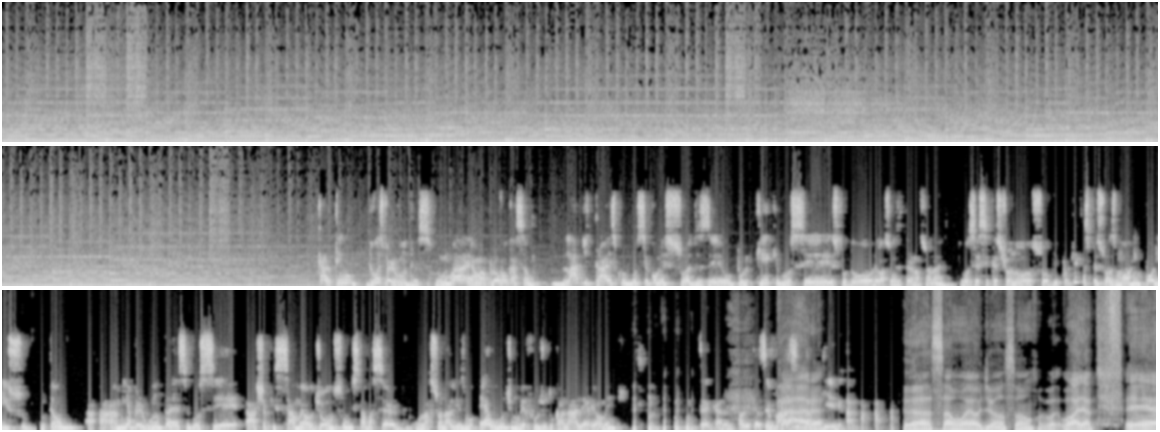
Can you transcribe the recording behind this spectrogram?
Cara, eu tenho duas perguntas. Uma é uma provocação. Lá de trás, quando você começou a dizer o porquê que você estudou relações internacionais, você se questionou sobre por que, que as pessoas morrem por isso. Então, a, a minha pergunta é se você acha que Samuel Johnson estava certo. O nacionalismo é o último refúgio do canalha, realmente? é, cara, eu não falei que ia ser fácil cara... estar aqui. Ah, Samuel Johnson, olha, é,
